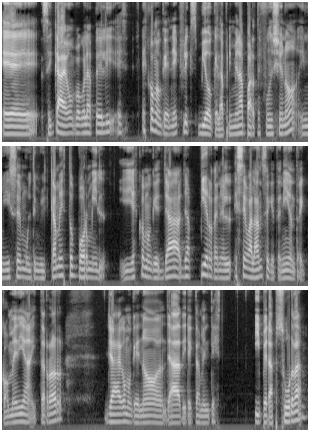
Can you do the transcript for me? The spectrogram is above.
eh, se cae un poco la peli. Es, es, como que Netflix vio que la primera parte funcionó y me dice multiplicame esto por mil. Y es como que ya, ya pierden el, ese balance que tenía entre comedia y terror ya como que no, ya directamente es hiper absurda.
